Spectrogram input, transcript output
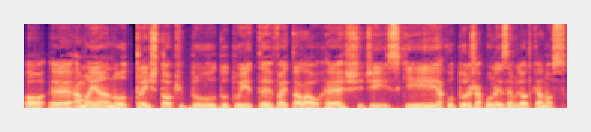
Ó, oh, é, amanhã no Trend Top do, do Twitter vai estar tá lá, o Hash diz que a cultura japonesa é melhor do que a nossa.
